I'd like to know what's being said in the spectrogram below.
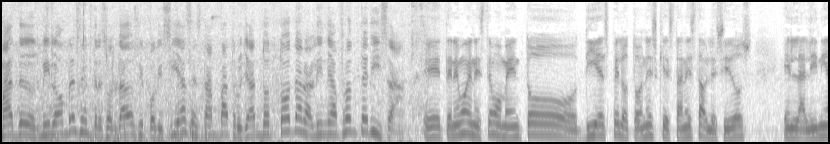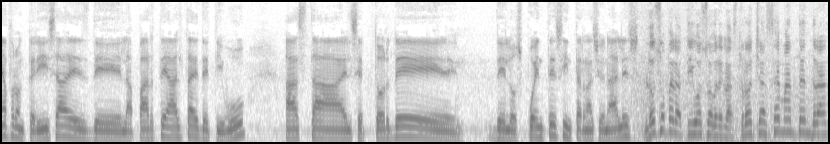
Más de 2.000 hombres entre soldados y policías están patrullando toda la línea fronteriza. Eh, tenemos en este momento 10 pelotones que están establecidos en la línea fronteriza desde la parte alta, desde Tibú, hasta el sector de de los puentes internacionales. Los operativos sobre las trochas se mantendrán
